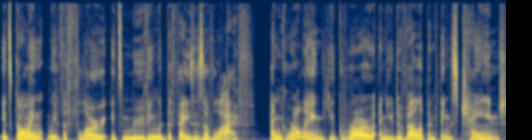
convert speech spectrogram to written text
It's going with the flow, it's moving with the phases of life and growing. You grow and you develop, and things change,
